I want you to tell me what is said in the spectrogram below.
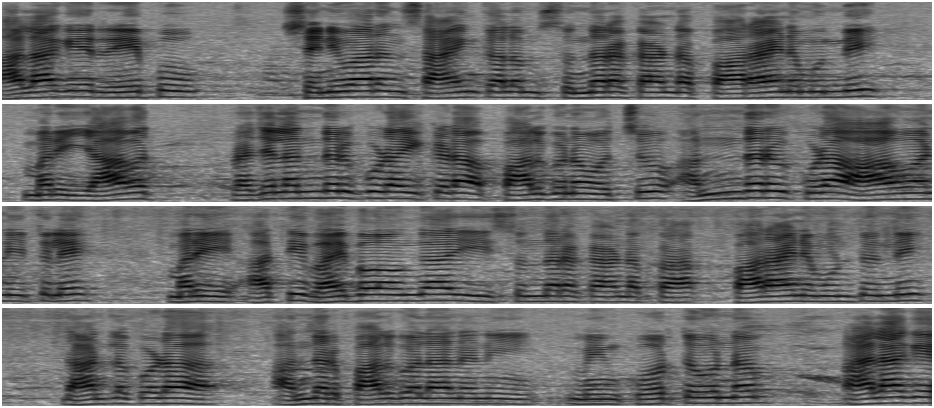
అలాగే రేపు శనివారం సాయంకాలం సుందరకాండ పారాయణం ఉంది. మరి యావత్ ప్రజలందరూ కూడా ఇక్కడ పాల్గొనవచ్చు. అందరూ కూడా ఆహ్వానితులే. మరి అతి వైభవంగా ఈ సుందరకాండ పారాయణం ఉంటుంది. దాంట్లో కూడా అందరు పాల్గొనాలని మేము కోరుతూ ఉన్నాం. అలాగే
